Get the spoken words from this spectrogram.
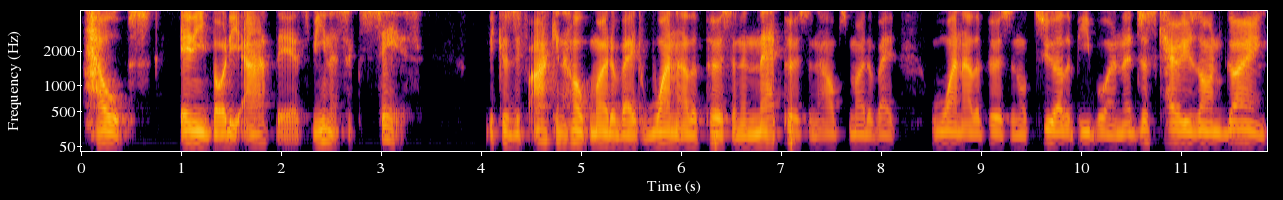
helps anybody out there, it's been a success. Because if I can help motivate one other person and that person helps motivate one other person or two other people, and it just carries on going,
